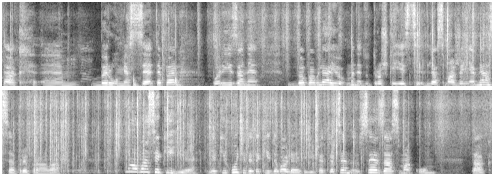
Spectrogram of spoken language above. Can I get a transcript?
Так, ем, беру м'ясце тепер порізане. Добавляю, в мене тут трошки є для смаження м'яса приправа. У вас які є. Які хочете, такі додавайте, дівчатка. Це все за смаком. Так,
